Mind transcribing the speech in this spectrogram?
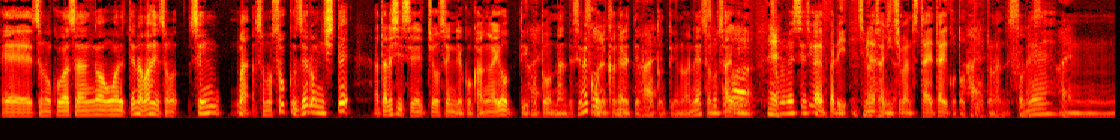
えー、その小賀さんが思われているのは、まさにその、戦、まあ、その即ゼロにして、新しい成長戦略を考えようっていうことなんですよね。はい、ここに書かれていることっていうのはね、はい、その最後に、そのメッセージがやっぱり皆さんに一番伝えたいことってことなんですかね。はい、うん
